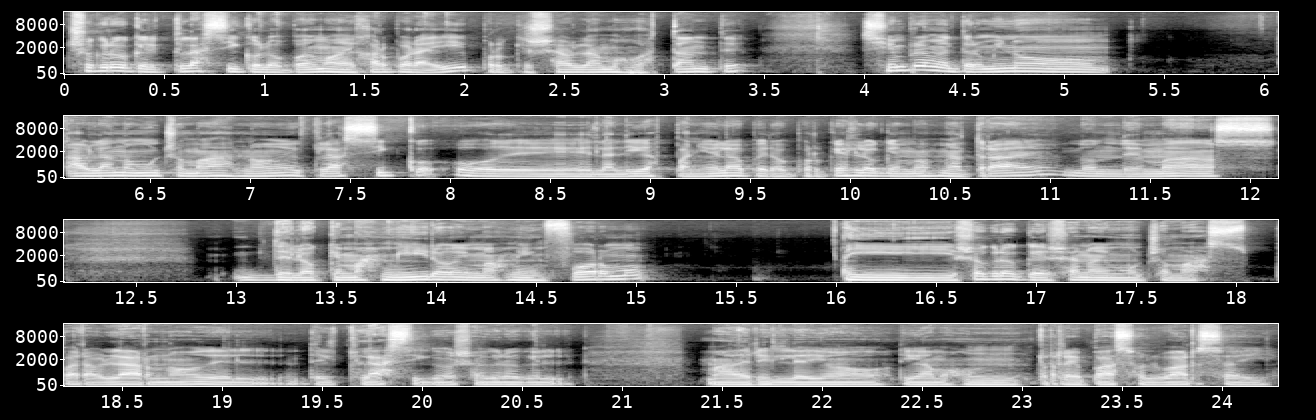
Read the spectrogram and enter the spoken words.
yo creo que el clásico lo podemos dejar por ahí porque ya hablamos bastante. Siempre me termino hablando mucho más ¿no? del clásico o de la liga española, pero porque es lo que más me atrae, donde más de lo que más miro y más me informo. Y yo creo que ya no hay mucho más para hablar ¿no? del, clásico. Ya creo que el Madrid le dio, digamos, un repaso al Barça y,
